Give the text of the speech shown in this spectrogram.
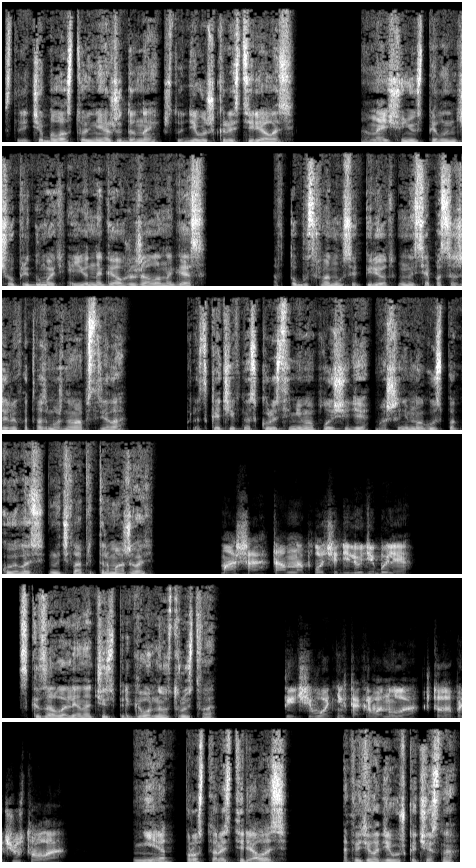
Встреча была столь неожиданной, что девушка растерялась. Она еще не успела ничего придумать, а ее нога уже жала на газ. Автобус рванулся вперед, унося пассажиров от возможного обстрела. Проскочив на скорости мимо площади, Маша немного успокоилась и начала притормаживать. «Маша, там на площади люди были», — сказала Лена через переговорное устройство. «Ты чего от них так рванула? Что-то почувствовала?» «Нет, просто растерялась», — ответила девушка честно.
